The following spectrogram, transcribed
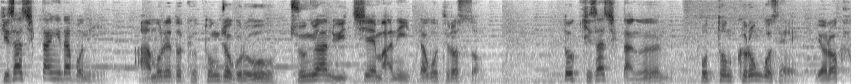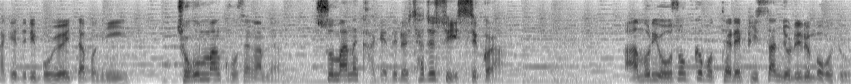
기사 식당이다 보니 아무래도 교통적으로 중요한 위치에 많이 있다고 들었어. 또 기사 식당은 보통 그런 곳에 여러 가게들이 모여 있다 보니 조금만 고생하면 수많은 가게들을 찾을 수 있을 거야. 아무리 5성급 호텔의 비싼 요리를 먹어도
